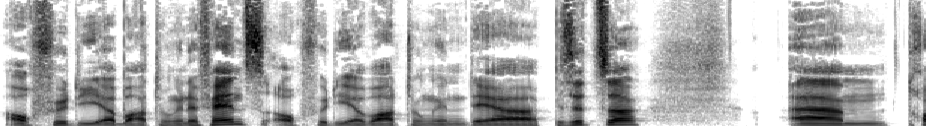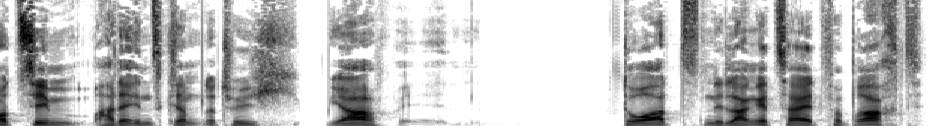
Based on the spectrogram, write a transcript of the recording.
auch für die Erwartungen der Fans, auch für die Erwartungen der Besitzer. Ähm, trotzdem hat er insgesamt natürlich, ja, dort eine lange Zeit verbracht.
